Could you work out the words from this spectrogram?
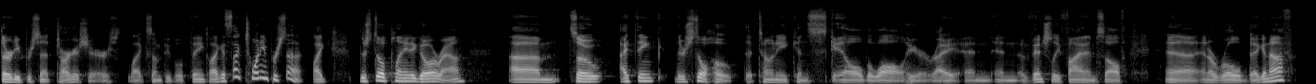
thirty percent target shares like some people think. Like it's like twenty percent. Like there's still plenty to go around. Um, so I think there's still hope that Toney can scale the wall here, right, and and eventually find himself uh, in a role big enough.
